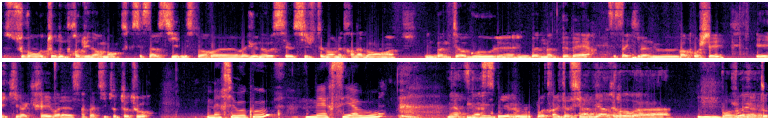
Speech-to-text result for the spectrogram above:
souvent autour de produits normands, parce que c'est ça aussi, les sports euh, régionaux, c'est aussi justement mettre en avant euh, une bonne tergoule, une bonne moque de berre. C'est ça qui va nous rapprocher et qui va créer voilà, la sympathie tout autour. Merci beaucoup. Merci à vous. Merci. Merci à vous pour votre invitation. À bientôt euh, pour jouer. À bientôt.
